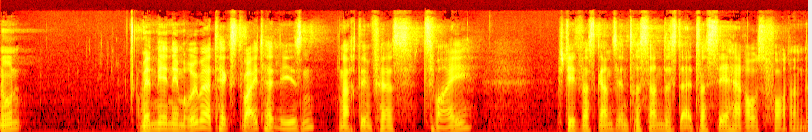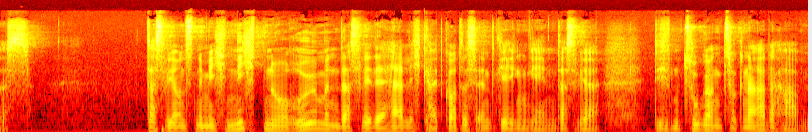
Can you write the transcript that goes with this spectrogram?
Nun, wenn wir in dem Römertext weiterlesen, nach dem Vers 2, steht was ganz Interessantes, da etwas sehr Herausforderndes. Dass wir uns nämlich nicht nur rühmen, dass wir der Herrlichkeit Gottes entgegengehen, dass wir diesen Zugang zur Gnade haben,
